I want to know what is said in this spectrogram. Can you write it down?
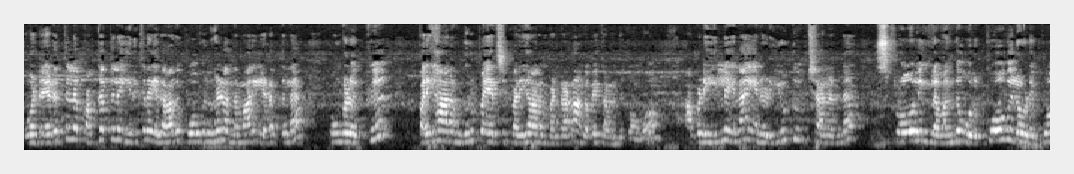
ஒரு இடத்துல பக்கத்தில் இருக்கிற ஏதாவது கோவில்கள் அந்த மாதிரி இடத்துல உங்களுக்கு பரிகாரம் குரு பயிற்சி பரிகாரம் பண்ணுறாங்கன்னா அங்கே போய் கலந்துக்கோங்க. அப்படி இல்லைன்னா என்னோட யூடியூப் சேனலில் ஸ்க்ரோலிங்கில் வந்து ஒரு கோவிலோட போ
